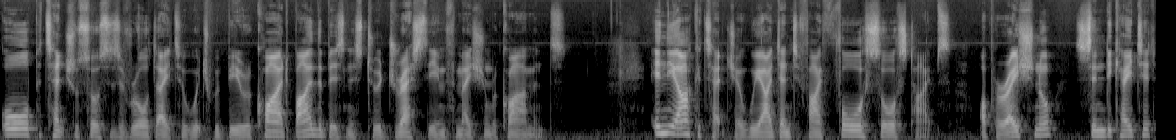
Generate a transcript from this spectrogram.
all potential sources of raw data which would be required by the business to address the information requirements. In the architecture, we identify four source types, operational, syndicated,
